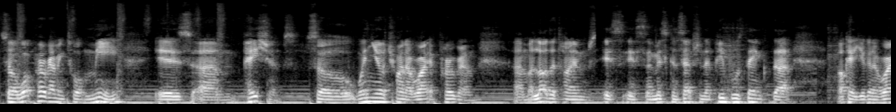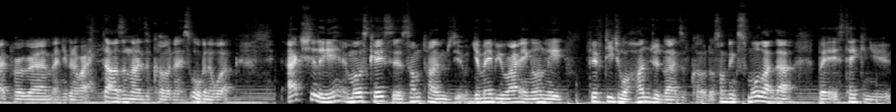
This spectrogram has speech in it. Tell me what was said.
So what programming taught me is um, patience. So when you're trying to write a program, um, a lot of the times it's, it's a misconception that people think that okay you're gonna write a program and you're gonna write a thousand lines of code and it's all gonna work. Actually in most cases sometimes you, you may be writing only 50 to 100 lines of code or something small like that but it's taking you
